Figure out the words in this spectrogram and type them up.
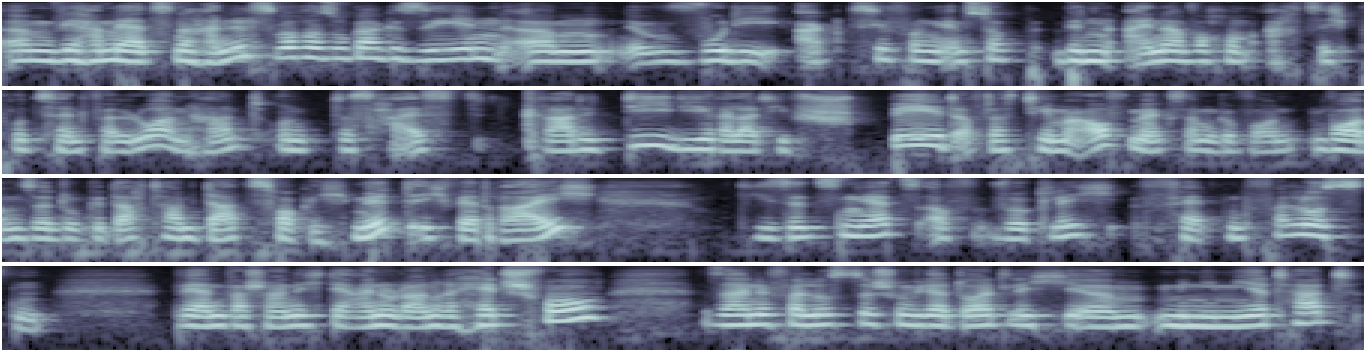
Ähm, wir haben ja jetzt eine Handelswoche sogar gesehen, ähm, wo die Aktie von GameStop binnen einer Woche um 80 Prozent verloren hat. Und das heißt, gerade die, die relativ spät auf das Thema aufmerksam geworden sind und gedacht haben, da zocke ich mit, ich werde reich, die sitzen jetzt auf wirklich fetten Verlusten während wahrscheinlich der ein oder andere Hedgefonds seine Verluste schon wieder deutlich ähm, minimiert hat,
